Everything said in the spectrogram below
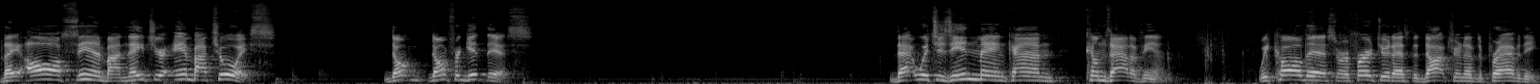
they all sin by nature and by choice. Don't, don't forget this. That which is in mankind comes out of him. We call this and refer to it as the doctrine of depravity.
